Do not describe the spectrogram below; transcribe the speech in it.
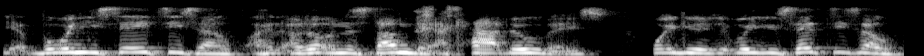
Yeah, but when you say to yourself, I, I don't understand it, I can't do this. What are you gonna do? What are you say to yourself?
